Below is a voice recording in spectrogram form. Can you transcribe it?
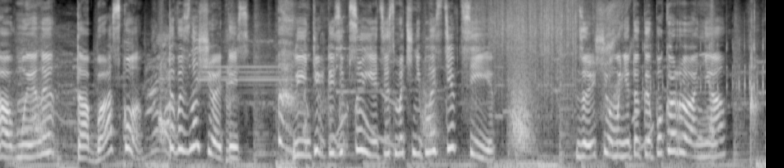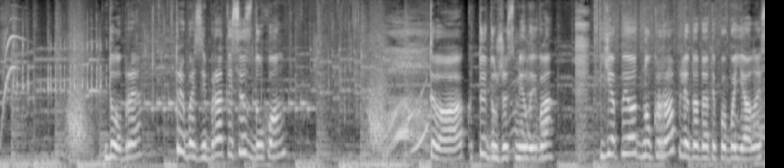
А в мене табаско? Та ви знущаєтесь. Він тільки зіпсує ці смачні пластівці. За що мені таке покарання? Добре, треба зібратися з духом. Так, ти дуже смілива. Я б і одну краплю додати побоялась.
